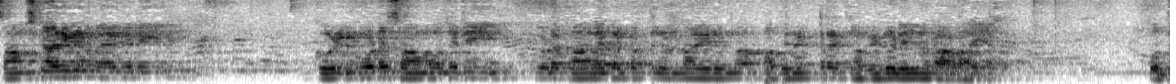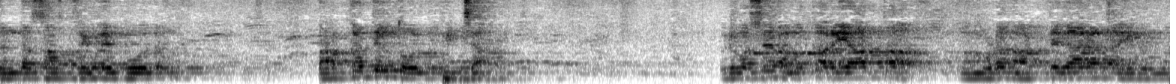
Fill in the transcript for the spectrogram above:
സാംസ്കാരിക മേഖലയിൽ കോഴിക്കോട് സാമൂതിരിയുടെ കാലഘട്ടത്തിൽ ഉണ്ടായിരുന്ന പതിനെട്ടര കവികളിൽ ഒരാളായ ഉദണ്ഡ ശാസ്ത്രികളെ പോലും തർക്കത്തിൽ തോൽപ്പിച്ച ഒരു പക്ഷേ നമുക്കറിയാത്ത നമ്മുടെ നാട്ടുകാരനായിരുന്ന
